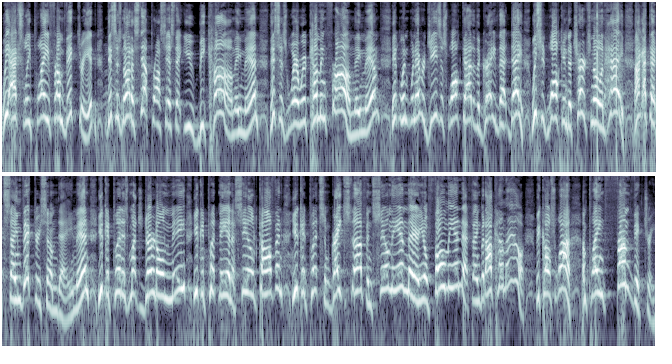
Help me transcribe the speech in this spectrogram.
we actually play from victory. It, this is not a step process that you become, amen. This is where we're coming from, amen. It, when, whenever Jesus walked out of the grave that day, we should walk into church knowing, Hey, I got that same victory someday, amen. You could put as much dirt on me, you could put me in a sealed coffin, you could put some great stuff and seal me in there, you know, foam me in that thing, but I'll come out because why? I'm playing from victory.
